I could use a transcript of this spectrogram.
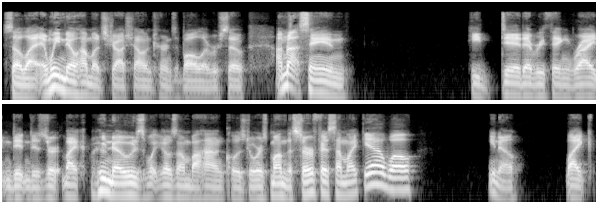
So like and we know how much Josh Allen turns the ball over. So I'm not saying he did everything right and didn't deserve like who knows what goes on behind closed doors. But on the surface, I'm like, yeah, well, you know, like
